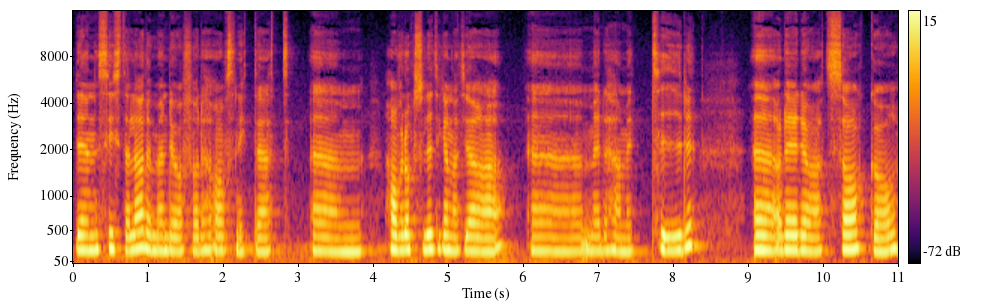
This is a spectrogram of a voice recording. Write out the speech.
Den sista lärdomen då för det här avsnittet um, har väl också lite grann att göra uh, med det här med tid. Uh, och det är då att saker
